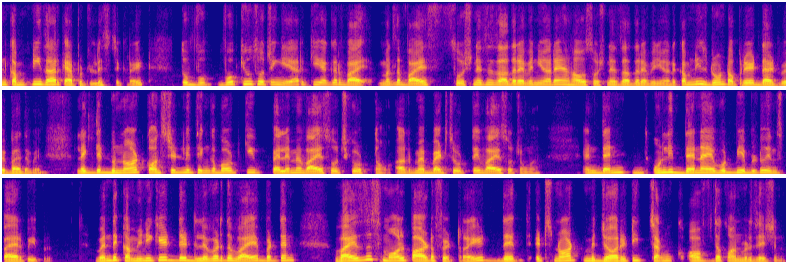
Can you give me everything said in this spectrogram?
and companies are capitalistic right तो वो वो क्यों सोचेंगे यार कि अगर why मतलब why सोचने से ज्यादा रेवेन्यू आ रहे हैं how सोचने से ज्यादा रेवेन्यू आ रहा है companies don't operate that way by the way like they do not constantly think about कि पहले मैं why सोच के उठता हूँ और मैं बेड से उठते ही why सोचूंगा and then only then i would be able to inspire people when they communicate they deliver the why but then why is a small part of it right that it's not majority chunk of the conversation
